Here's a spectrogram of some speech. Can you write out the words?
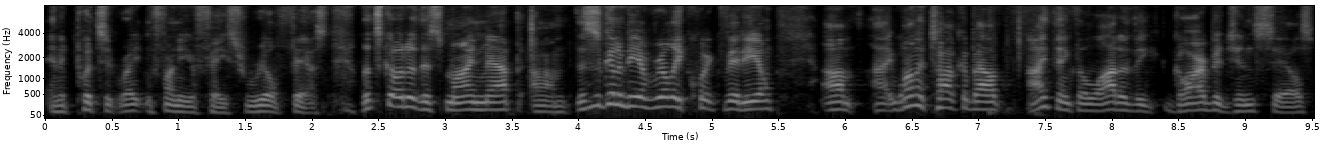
and it puts it right in front of your face real fast. Let's go to this mind map. Um, this is going to be a really quick video. Um, I want to talk about, I think, a lot of the garbage in sales.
